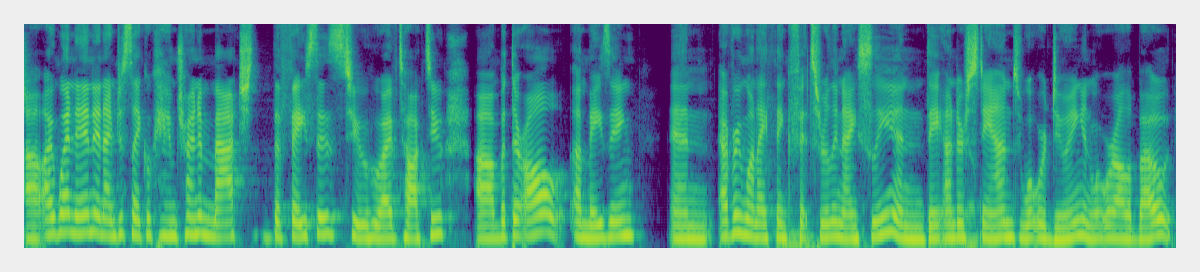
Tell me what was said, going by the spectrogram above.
I went in and I'm just like, okay, I'm trying to match the faces to who I've talked to, uh, but they're all amazing. And everyone I think fits really nicely and they understand what we're doing and what we're all about.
